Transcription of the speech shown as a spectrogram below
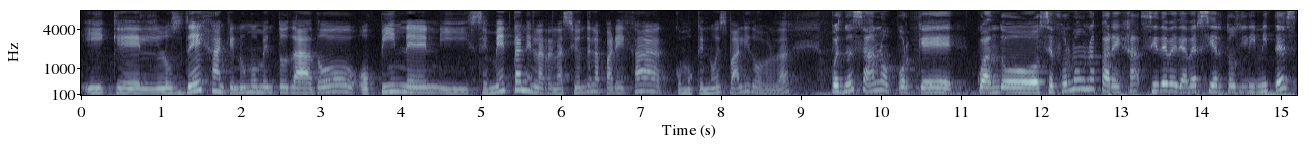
y que los dejan que en un momento dado opinen y se metan en la relación de la pareja, como que no es válido, ¿verdad? Pues no es sano, porque cuando se forma una pareja sí debe de haber ciertos límites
